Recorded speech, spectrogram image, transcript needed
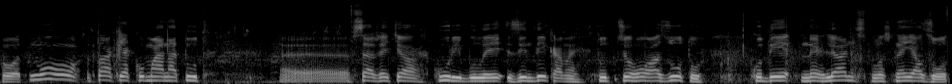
От. Ну, так як у мене тут е, все життя курі були з індиками, тут цього азоту, куди не глянь, сплошний азот.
